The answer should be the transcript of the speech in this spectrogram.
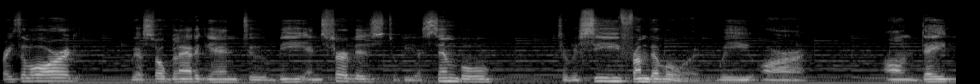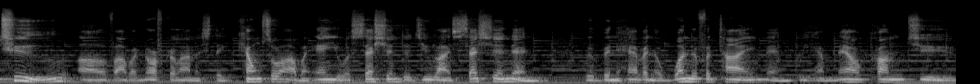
Praise the Lord. We are so glad again to be in service, to be assembled, to receive from the Lord. We are on day two of our North Carolina State Council, our annual session, the July session, and we've been having a wonderful time. And we have now come to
